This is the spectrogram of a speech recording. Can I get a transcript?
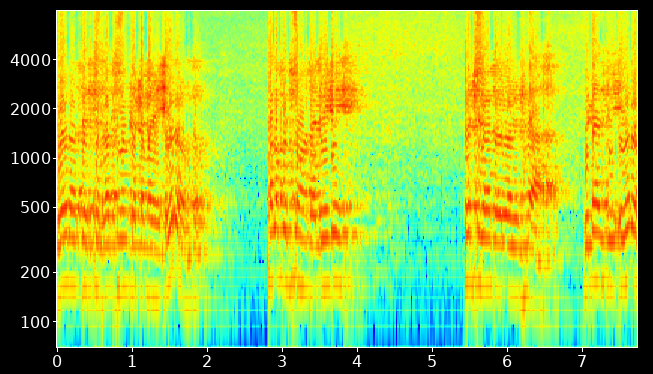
ಗೌರವ ಅಧ್ಯಕ್ಷರು ಲಕ್ಷ್ಮಣ ಕಟ್ಟಮನೆ ಇವರು ಫಲಪುಷ್ಪವನ್ನು ನೀಡಿ ಪ್ರೇಕ್ಷಕರಾದವರ ವಿಠಲ್ಜಿ ಇವರು,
